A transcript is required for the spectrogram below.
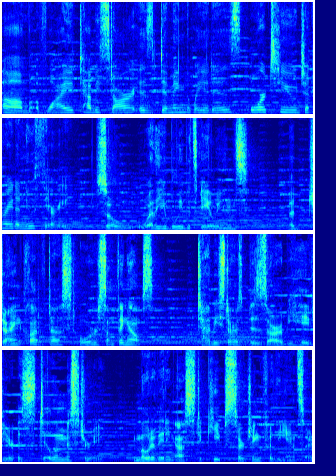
um, of why Tabby Star is dimming the way it is, or to generate a new theory. So, whether you believe it's aliens, a giant cloud of dust, or something else, Tabby Star's bizarre behavior is still a mystery, motivating us to keep searching for the answer.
